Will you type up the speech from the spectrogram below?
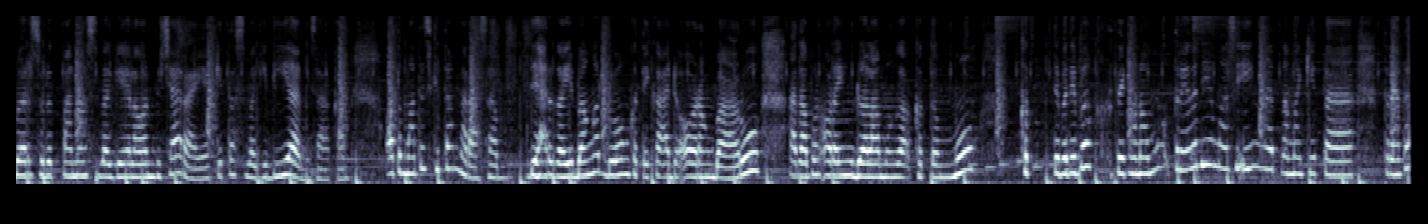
bersudut pandang sebagai lawan bicara ya kita sebagai dia misalkan otomatis kita merasa dihargai banget dong ketika ada orang baru ataupun orang yang udah lama nggak ketemu tiba-tiba ketika ngomong ternyata dia masih ingat nama kita ternyata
